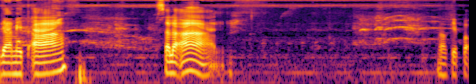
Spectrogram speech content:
gamit ang salaan. Okay po.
